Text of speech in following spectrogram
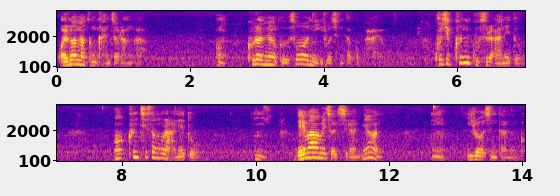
얼마만큼 간절한가 어 그러면 그 소원이 이루어진다고 봐요. 굳이 큰 구슬 안 해도 어 큰 치성을 안 해도 음, 내 마음이 절실하면 음, 이루어진다는 거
